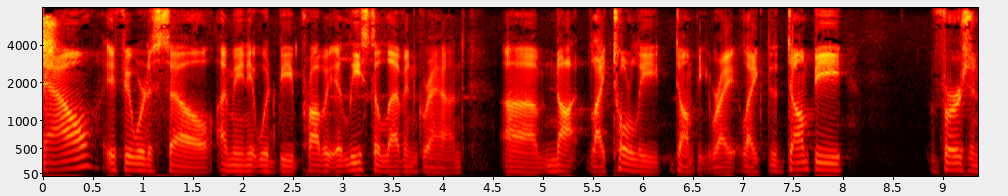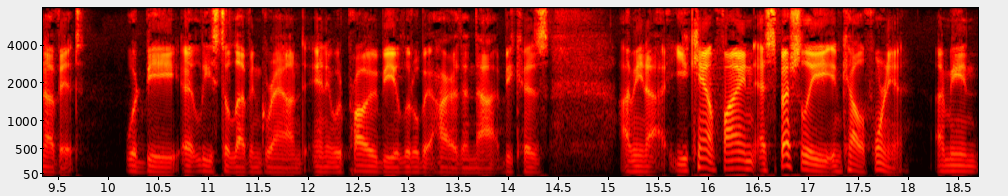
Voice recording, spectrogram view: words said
now, if it were to sell, I mean, it would be probably at least eleven grand. Um, not like totally dumpy, right? Like the dumpy version of it would be at least eleven grand, and it would probably be a little bit higher than that because, I mean, you can't find, especially in California. I mean,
